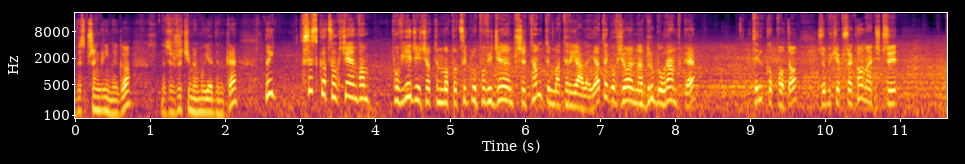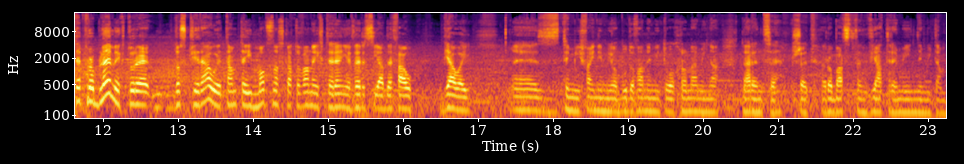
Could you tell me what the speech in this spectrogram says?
Wysprzęglimy go, znaczy wrzucimy mu jedynkę. No i wszystko, co chciałem Wam powiedzieć o tym motocyklu, powiedziałem przy tamtym materiale. Ja tego wziąłem na drugą randkę, tylko po to, żeby się przekonać, czy te problemy, które doskwierały tamtej mocno skatowanej w terenie wersji ADV białej, z tymi fajnymi obudowanymi tu ochronami na, na ręce przed robactwem, wiatrem i innymi tam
